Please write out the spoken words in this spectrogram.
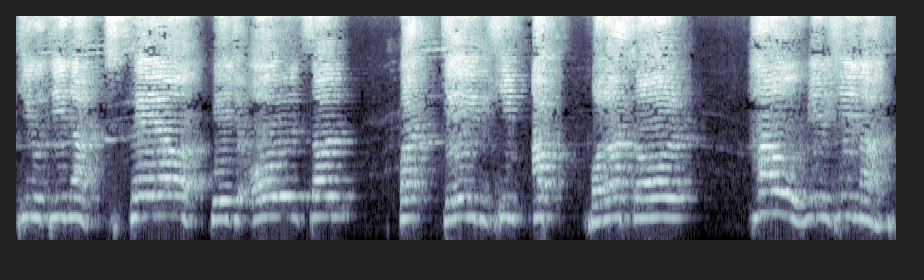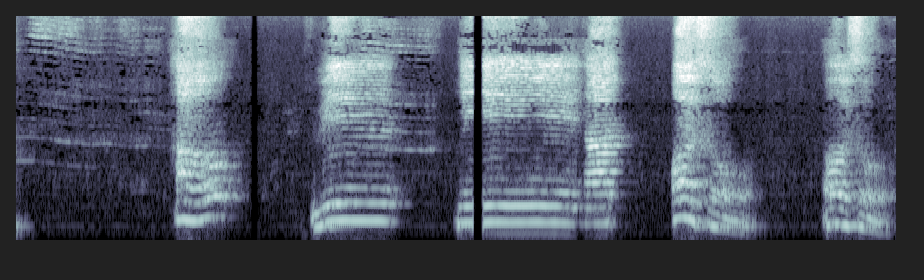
he who did not spare his own son, but gave him up for us all, how will he not? How will he also, also,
